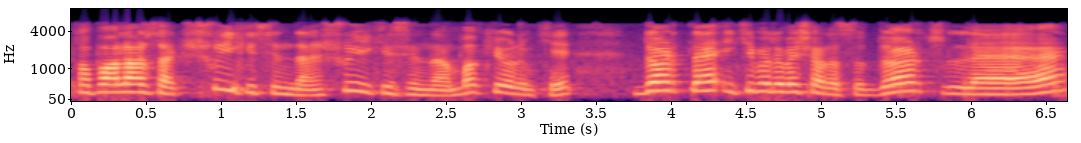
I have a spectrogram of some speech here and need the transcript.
Toparlarsak şu ikisinden şu ikisinden bakıyorum ki 4 ile 2 bölü 5 arası 4 ile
